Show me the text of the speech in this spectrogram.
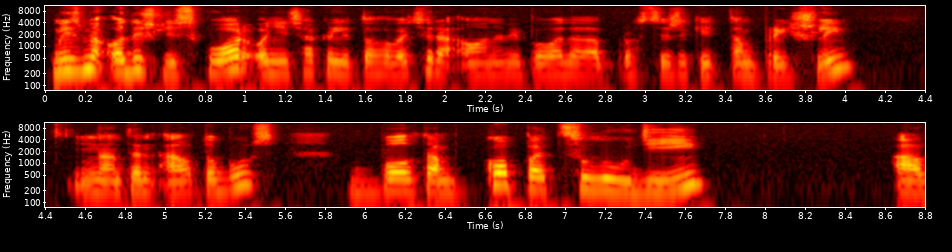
my sme odišli skôr, oni čakali toho večera a ona mi povedala proste, že keď tam prišli na ten autobus, bol tam kopec ľudí a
